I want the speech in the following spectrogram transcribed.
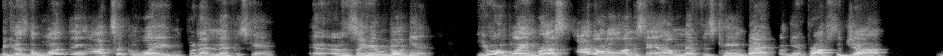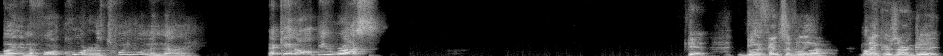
Because the one thing I took away from that Memphis game, and let's say, here we go again. You want to blame Russ. I don't understand how Memphis came back. Again, props to Ja. But in the fourth quarter, it was 21 to 9. That can't all be Russ. Yeah. Defensively, but, but, Lakers aren't good.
